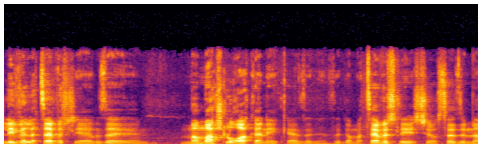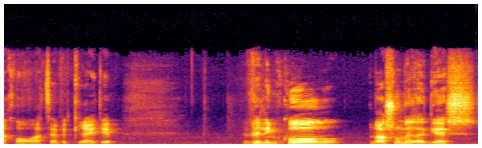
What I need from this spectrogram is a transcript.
לי ולצוות שלי, היום זה ממש לא רק אני, כן? זה, זה גם הצוות שלי שעושה את זה מאחורה, צוות קריאיטיב, ולמכור משהו מרגש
